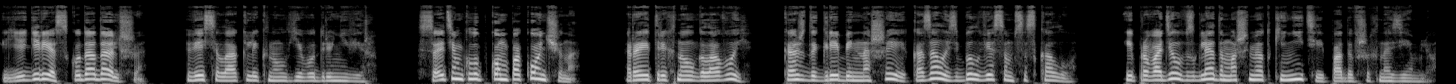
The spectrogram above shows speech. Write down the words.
«Егерес, куда дальше?» — весело окликнул его Дрюневир. «С этим клубком покончено». Рэй тряхнул головой, каждый гребень на шее, казалось, был весом со скалу, и проводил взглядом ошметки нитей, падавших на землю.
